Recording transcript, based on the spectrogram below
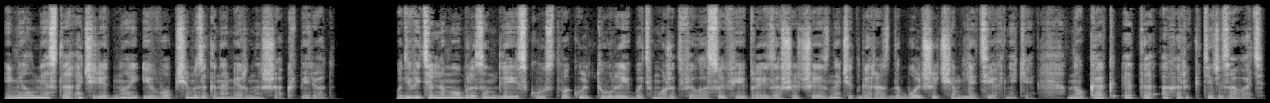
Имел место очередной и, в общем, закономерный шаг вперед. Удивительным образом для искусства, культуры и, быть может, философии произошедшее значит гораздо больше, чем для техники. Но как это охарактеризовать?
